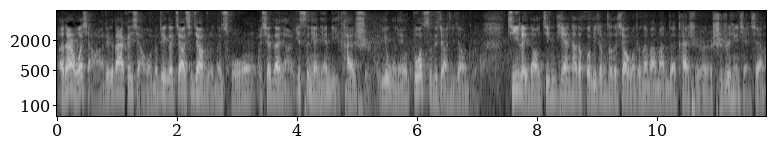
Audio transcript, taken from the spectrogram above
啊，但是我想啊，这个大家可以想，我们这个降息降准呢，从现在讲一四年年底开始的，一五年又多次的降息降准，积累到今天，它的货币政策的效果正在慢慢的开始实质性显现了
